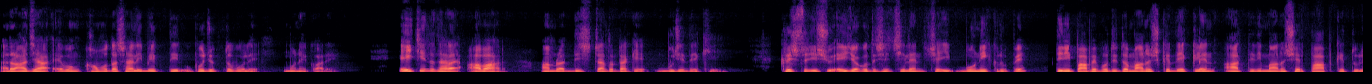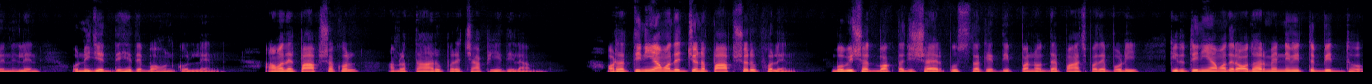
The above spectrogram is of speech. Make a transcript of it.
রাজা এবং ক্ষমতাশালী ব্যক্তির উপযুক্ত বলে মনে করে। এই চিন্তাধারায় আবার আমরা দৃষ্টান্তটাকে বুঝে দেখি। খ্রিস্ট যিশু এই জগতে এসেছিলেন, সেই বণিক রূপে। তিনি পাপে পতিত মানুষকে দেখলেন আর তিনি মানুষের পাপকে তুলে নিলেন ও নিজের দেহেতে বহন করলেন। আমাদের পাপ সকল আমরা তার উপরে চাপিয়ে দিলাম। অর্থাৎ তিনি আমাদের জন্য পাপস্বরূপ হলেন। ভবিষ্যৎ বক্তা যিশায়ের পুস্তকে তিপ্পান্ন অধ্যায় পাঁচ পদে পড়ি, কিন্তু তিনি আমাদের অধর্মের নিমিত্ত বিদ্ধ,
